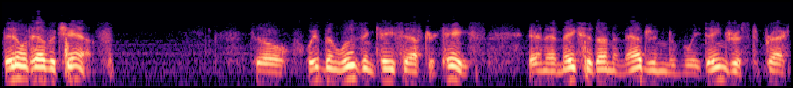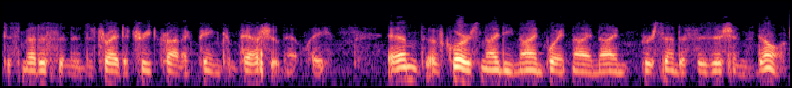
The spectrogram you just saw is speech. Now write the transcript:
they don't have a chance. So we've been losing case after case and it makes it unimaginably dangerous to practice medicine and to try to treat chronic pain compassionately. And of course, 99.99% of physicians don't,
